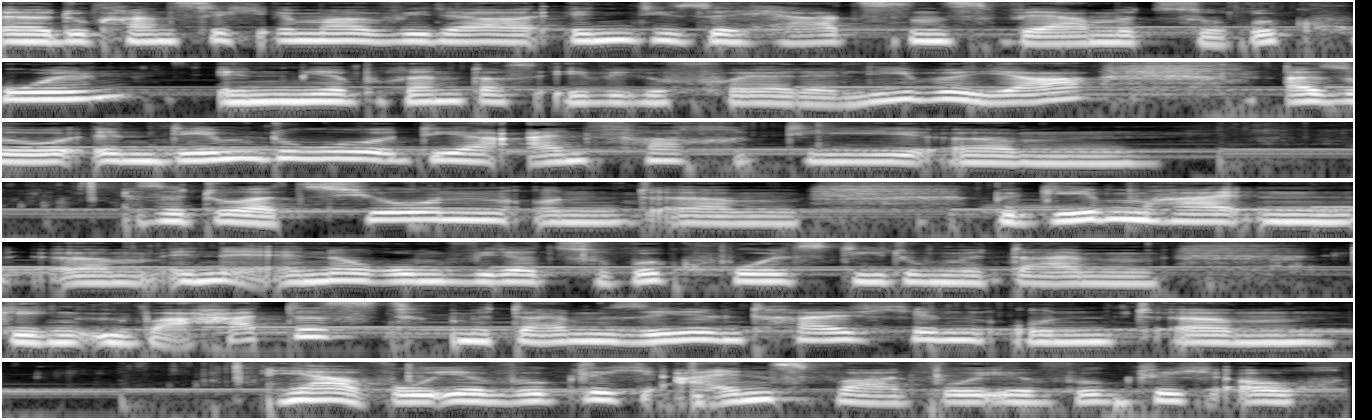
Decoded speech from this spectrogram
äh, du kannst dich immer wieder in diese Herzenswärme zurückholen. In mir brennt das ewige Feuer der Liebe, ja. Also indem du dir einfach die ähm, Situationen und ähm, Begebenheiten ähm, in Erinnerung wieder zurückholst, die du mit deinem Gegenüber hattest, mit deinem Seelenteilchen und ähm, ja, wo ihr wirklich eins wart, wo ihr wirklich auch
